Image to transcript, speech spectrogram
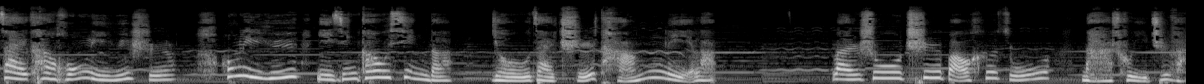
再看红鲤鱼时，红鲤鱼已经高兴地游在池塘里了。晚叔吃饱喝足，拿出一只碗，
